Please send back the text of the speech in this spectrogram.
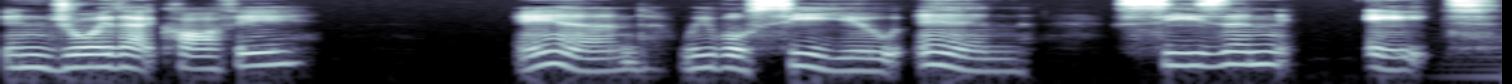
enjoy that coffee, and we will see you in season eight.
